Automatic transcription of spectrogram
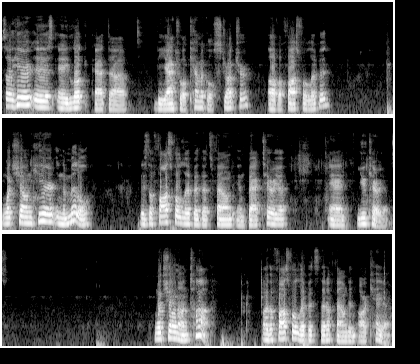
So here is a look at uh, the actual chemical structure of a phospholipid. What's shown here in the middle is the phospholipid that's found in bacteria and eukaryotes. What's shown on top are the phospholipids that are found in archaea.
